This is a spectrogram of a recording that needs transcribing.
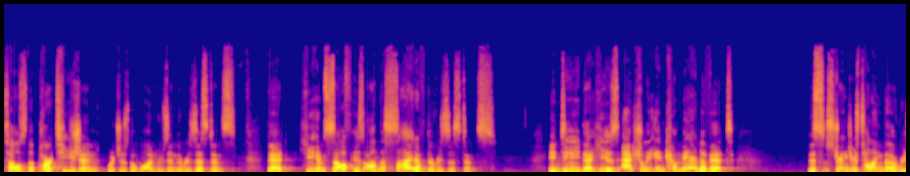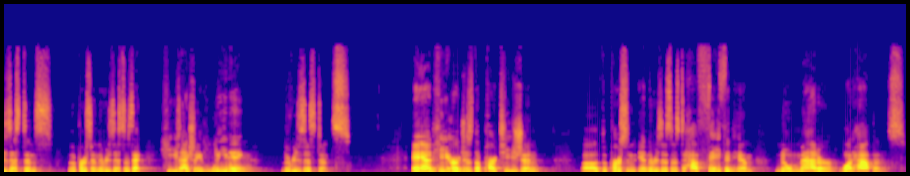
tells the partisan, which is the one who's in the resistance, that he himself is on the side of the resistance. Indeed, that he is actually in command of it. This stranger is telling the resistance, the person in the resistance, that he's actually leading the resistance. And he urges the partisan, uh, the person in the resistance, to have faith in him no matter what happens.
